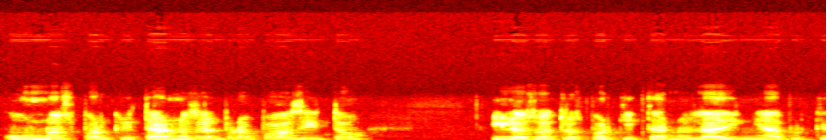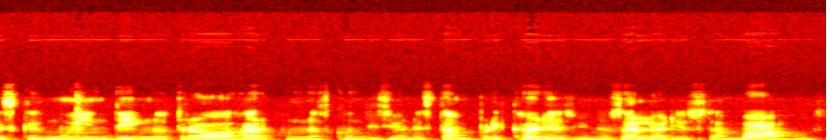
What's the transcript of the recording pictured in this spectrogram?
Unos por quitarnos el propósito y los otros por quitarnos la dignidad, porque es que es muy indigno trabajar con unas condiciones tan precarias y unos salarios tan bajos.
